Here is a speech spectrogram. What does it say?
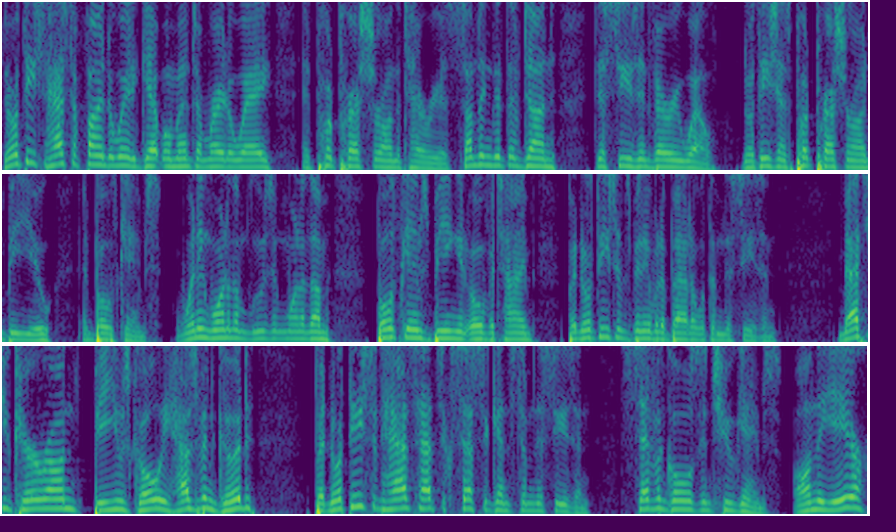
Northeastern has to find a way to get momentum right away and put pressure on the Terriers, something that they've done this season very well. Northeastern has put pressure on BU in both games, winning one of them, losing one of them, both games being in overtime, but Northeastern's been able to battle with them this season. Matthew Caron, BU's goalie, has been good, but Northeastern has had success against him this season. Seven goals in two games. On the year,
